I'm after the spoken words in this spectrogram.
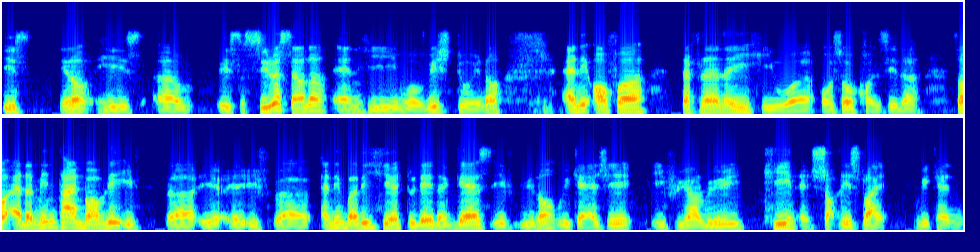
is you know he's uh, is a serious seller and he will wish to you know any offer definitely he will also consider. So at the meantime, probably if uh, if uh, anybody here today, the guest, if you know, we can actually, if you are really keen and shortlist right, we can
